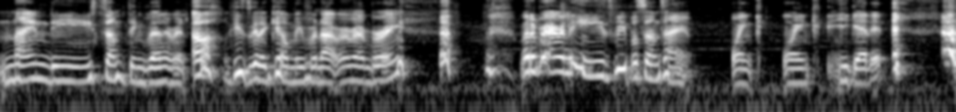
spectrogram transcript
90 something veteran. Oh, he's gonna kill me for not remembering. but apparently he eats people sometime. Wink, wink, you get it.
